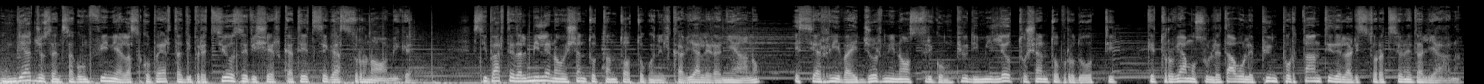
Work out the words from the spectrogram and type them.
Un viaggio senza confini alla scoperta di preziose ricercatezze gastronomiche. Si parte dal 1988 con il caviale iraniano e si arriva ai giorni nostri con più di 1800 prodotti che troviamo sulle tavole più importanti della ristorazione italiana.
